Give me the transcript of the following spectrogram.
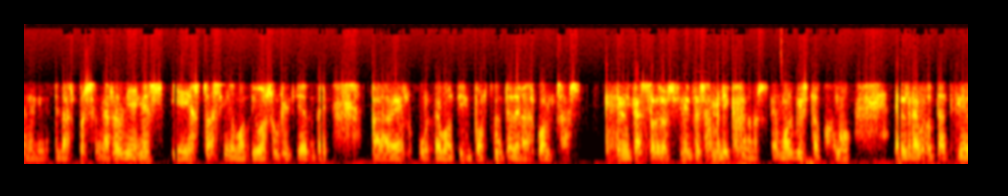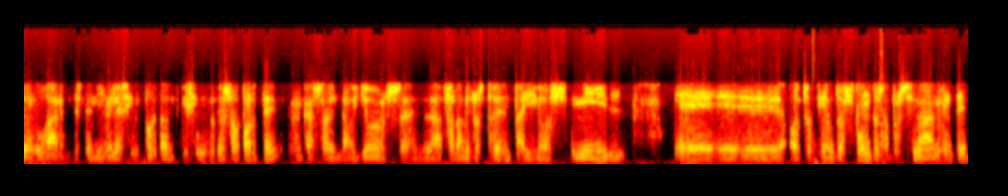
en, las próximas reuniones y esto ha sido motivo suficiente para ver un rebote importante de las bolsas. En el caso de los índices americanos, hemos visto cómo el rebote ha tenido lugar desde niveles importantísimos de soporte. En el caso del Dow Jones, en la zona de los 32.000 eh, 800 puntos aproximadamente.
